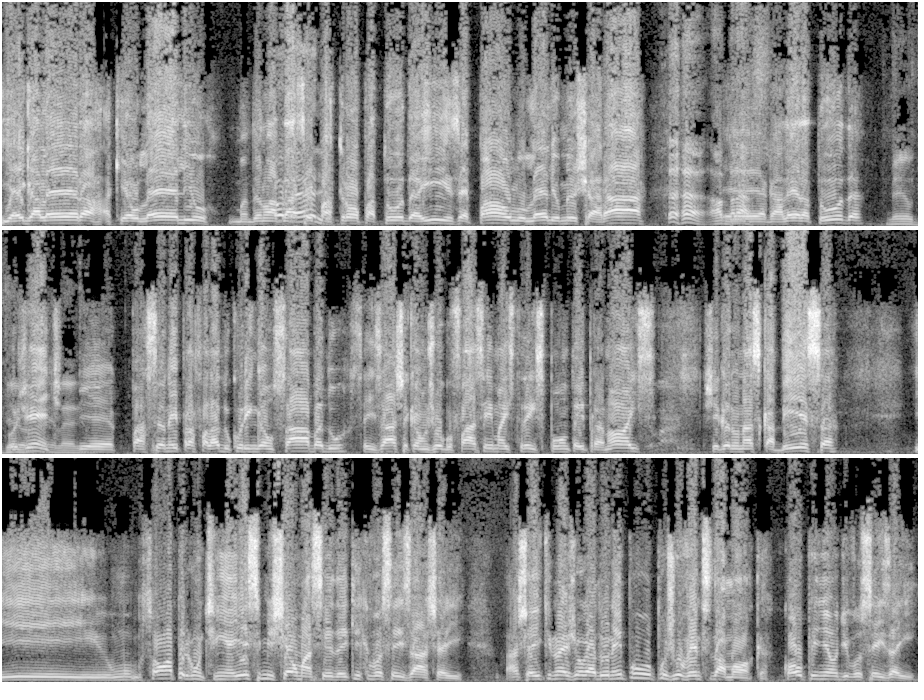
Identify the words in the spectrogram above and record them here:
E aí galera, aqui é o Lélio, mandando um Ô, abraço aí Lélio. pra tropa toda aí, Zé Paulo, Lélio, meu xará, Abraço. é, a galera toda. Meu Ô Deus. gente, hein, Lélio? é, passando aí pra falar do Coringão sábado, vocês acham que é um jogo fácil aí, mais três pontos aí pra nós, chegando nas cabeças. E um- só uma perguntinha aí, esse Michel Macedo aí, o que, que vocês acham aí? Acha aí que não é jogador nem pro, pro Juventus da Moca. Qual a opinião de vocês aí?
